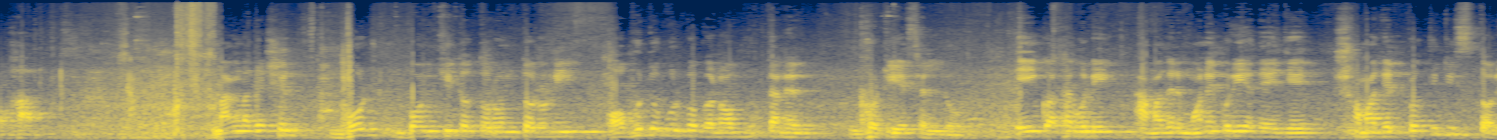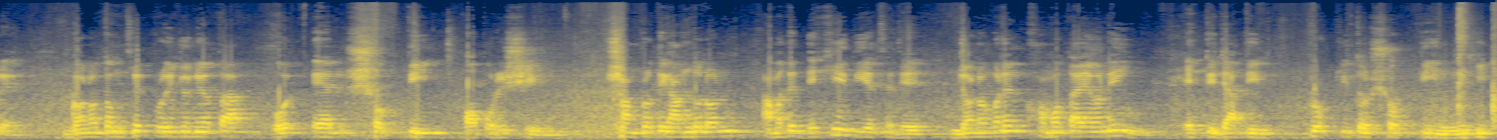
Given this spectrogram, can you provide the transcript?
অভাব। বাংলাদেশের ভোট বঞ্চিত তরুণ তরুণী অভূতপূর্ব গণ অভ্যুত্থানের ঘটিয়ে ফেলল এই কথাগুলি আমাদের মনে করিয়ে দেয় যে সমাজের প্রতিটি স্তরে গণতন্ত্রের প্রয়োজনীয়তা ও এর শক্তি অপরিসীম। সাম্প্রতিক আন্দোলন আমাদের দেখিয়ে দিয়েছে যে জনগণের ক্ষমতায়নেই একটি জাতির প্রকৃত শক্তি নিহিত।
